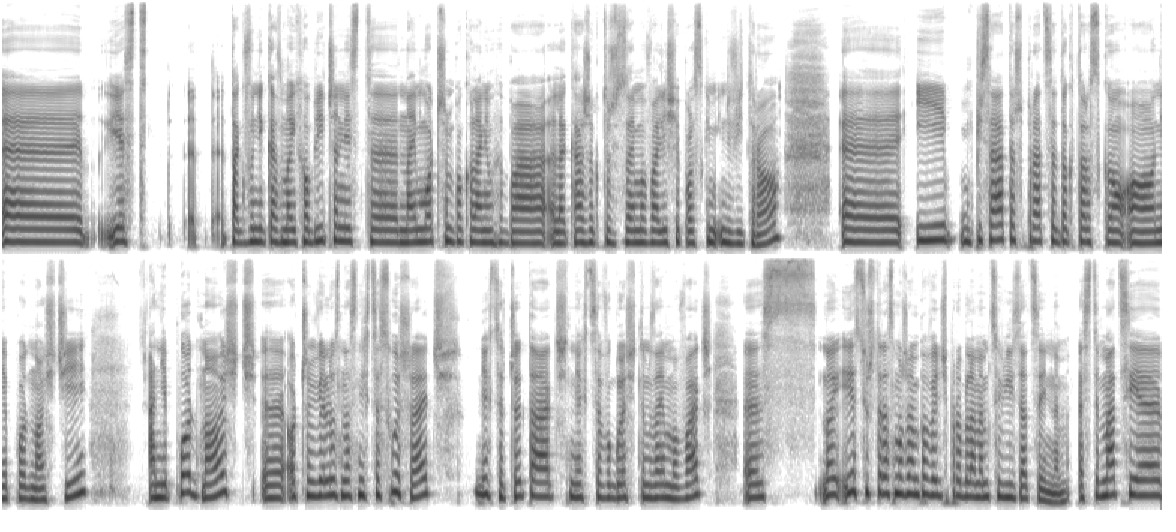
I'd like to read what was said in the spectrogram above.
E, Jest, e, tak wynika z moich obliczeń, jest e, najmłodszym pokoleniem chyba lekarzy, którzy zajmowali się polskim in vitro. E, I pisała też pracę doktorską o niepłodności. A niepłodność, e, o czym wielu z nas nie chce słyszeć, nie chce czytać, nie chce w ogóle się tym zajmować, s- no jest już teraz, możemy powiedzieć, problemem cywilizacyjnym. Estymacje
